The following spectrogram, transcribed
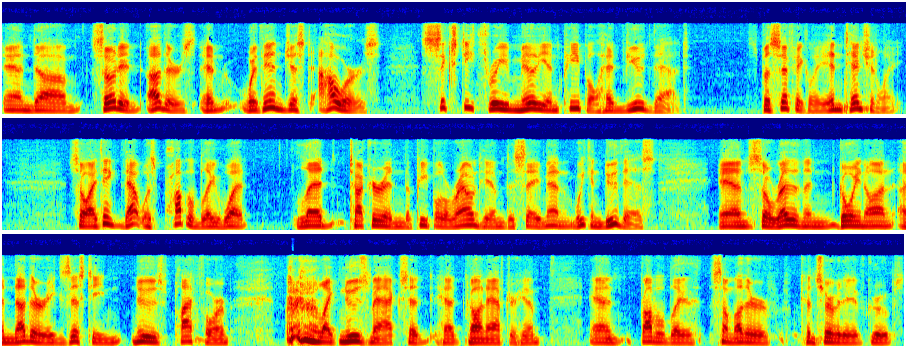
and um, so did others. And within just hours, 63 million people had viewed that specifically, intentionally. So I think that was probably what led Tucker and the people around him to say, man, we can do this. And so rather than going on another existing news platform like Newsmax had, had gone after him and probably some other conservative groups.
